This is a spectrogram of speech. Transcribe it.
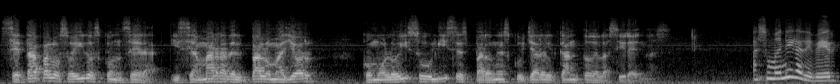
se tapa los oídos con cera y se amarra del palo mayor como lo hizo Ulises para no escuchar el canto de las sirenas. A su manera de ver,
